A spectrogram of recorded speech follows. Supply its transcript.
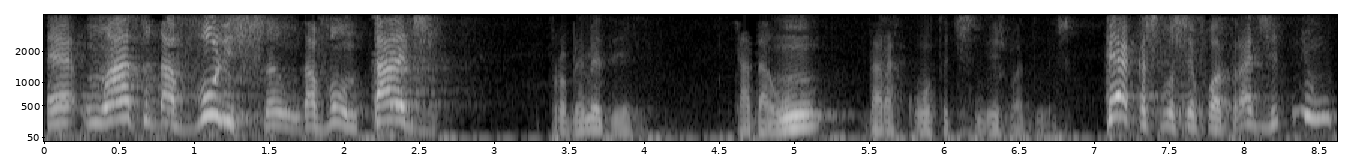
é um ato da volição, da vontade, o problema é dele. Cada um dará conta de si mesmo a Deus. Peca se você for atrás, de jeito nenhum.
